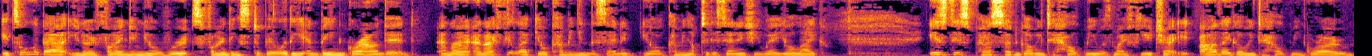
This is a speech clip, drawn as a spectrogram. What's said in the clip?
it's all about, you know, finding your roots, finding stability and being grounded. And I, and I feel like you're coming in this energy, you're coming up to this energy where you're like, is this person going to help me with my future? Are they going to help me grow?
